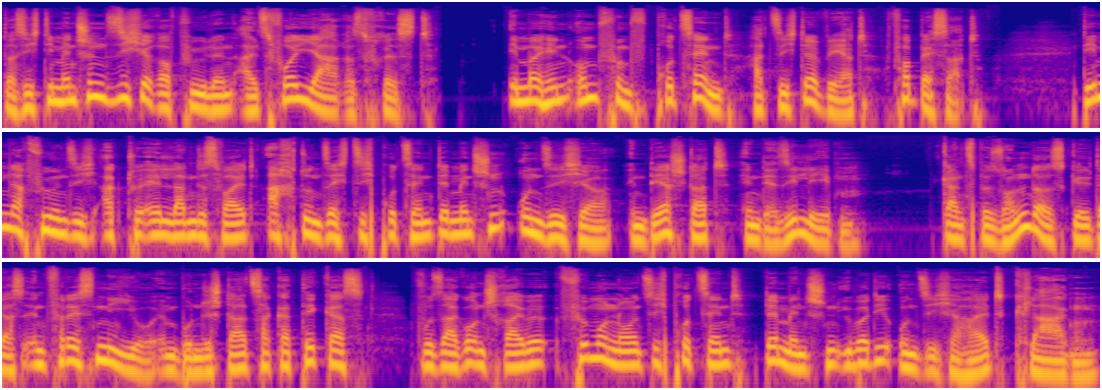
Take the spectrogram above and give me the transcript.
dass sich die Menschen sicherer fühlen als vor Jahresfrist. Immerhin um fünf Prozent hat sich der Wert verbessert. Demnach fühlen sich aktuell landesweit 68 Prozent der Menschen unsicher in der Stadt, in der sie leben. Ganz besonders gilt das in Fresnillo im Bundesstaat Zacatecas, wo sage und schreibe 95 Prozent der Menschen über die Unsicherheit klagen.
